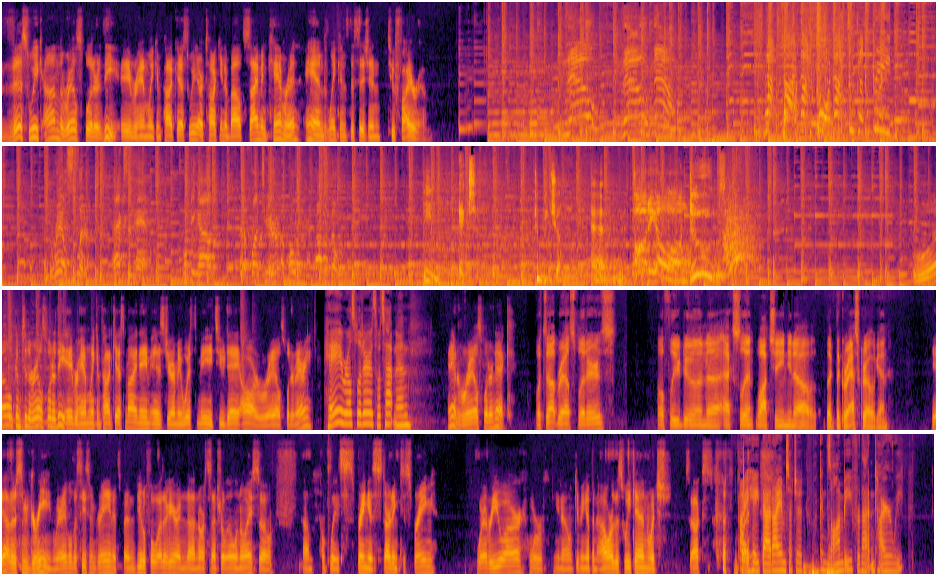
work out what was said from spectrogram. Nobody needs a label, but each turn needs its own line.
This week on the Rail Splitter, the Abraham Lincoln podcast, we are talking about Simon Cameron and Lincoln's decision to fire him.
Now, now, now.
Not five, not four, not two, just three.
The Rail Splitter, axe in hand, looking out at a frontier of hope and possibility.
being excellent to each other and party on, dudes!
Welcome to the Rail Splitter, the Abraham Lincoln podcast. My name is Jeremy. With me today are Rail Splitter Mary
Hey, Rail Splitters, what's happening?
and Rail Splitter Nick.
What's up, rail splitters? Hopefully, you're doing uh, excellent. Watching, you know, the the grass grow again.
Yeah, there's some green. We are able to see some green. It's been beautiful weather here in uh, north central Illinois. So um, hopefully, it's spring is starting to spring wherever you are. We're, you know, giving up an hour this weekend, which sucks.
I hate that. I am such a fucking zombie for that entire week.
